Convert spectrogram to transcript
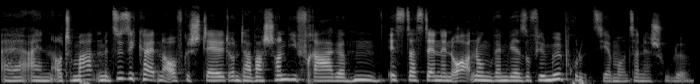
äh, einen Automaten mit Süßigkeiten aufgestellt und da war schon die Frage, hm, ist das denn in Ordnung, wenn wir so viel Müll produzieren bei uns an der Schule?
